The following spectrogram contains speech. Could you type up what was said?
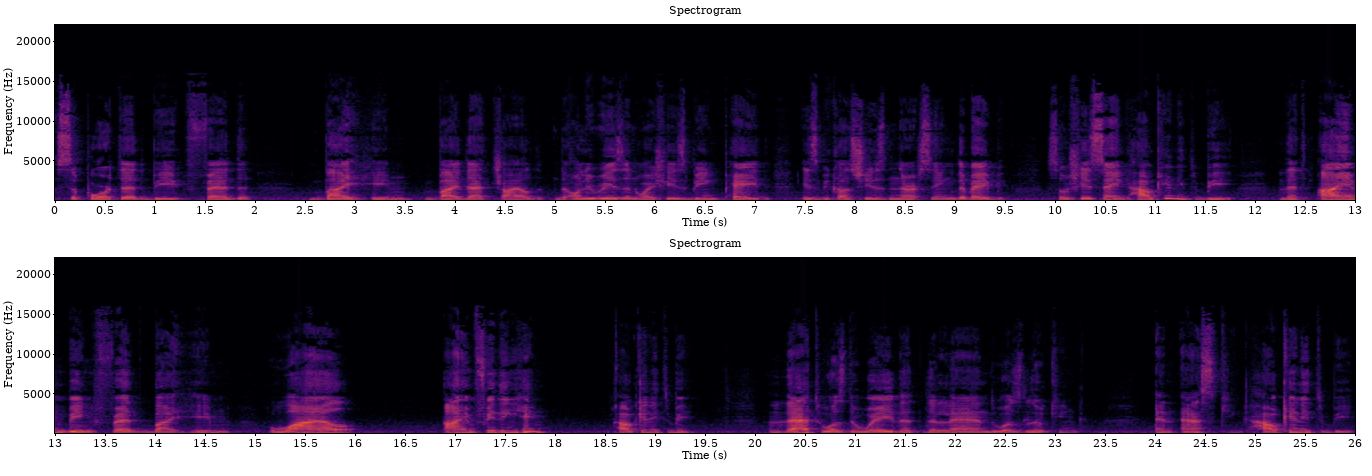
supported, be fed by him, by that child? The only reason why she is being paid is because she is nursing the baby. So she is saying, How can it be that I am being fed by him while I am feeding him? How can it be? That was the way that the land was looking and asking, How can it be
